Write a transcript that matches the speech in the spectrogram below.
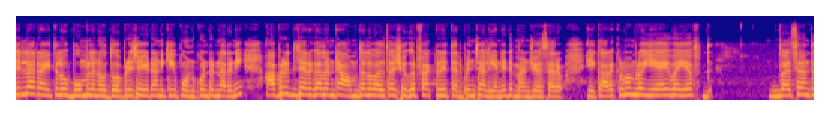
జిల్లా రైతులు భూములను దోపిడీ చేయడానికి పూనుకుంటున్నారని అభివృద్ధి జరగాలంటే ఆముదల వలస షుగర్ ఫ్యాక్టరీ తెరిపించాలి అని డిమాండ్ చేశారు. ఈ కార్యక్రమంలో ఏఐవైఎఫ్ వసంత్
